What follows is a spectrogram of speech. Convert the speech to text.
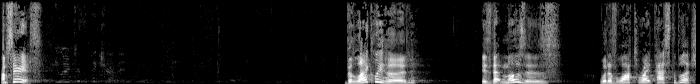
I'm serious. The likelihood is that Moses would have walked right past the bush.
